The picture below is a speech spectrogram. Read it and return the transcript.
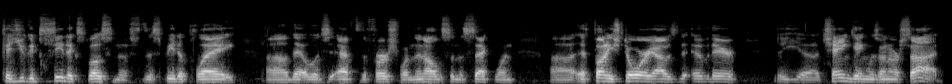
because you could see the explosiveness, the speed of play uh, that was after the first one. Then all of a sudden the second one. Uh, a funny story. I was over there. The uh, chain gang was on our side,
